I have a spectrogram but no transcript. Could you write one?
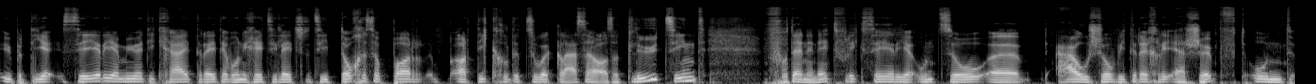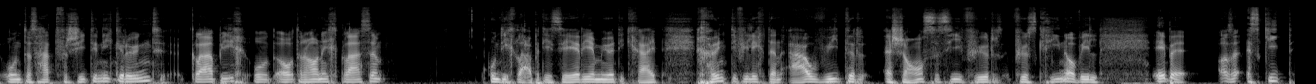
über die Serienmüdigkeit reden, wo ich jetzt in letzter Zeit doch so ein paar Artikel dazu gelesen habe. Also die Leute sind von diesen Netflix-Serien und so äh, auch schon wieder ein bisschen erschöpft und, und das hat verschiedene Gründe, glaube ich, und, oder habe ich gelesen. Und ich glaube, die Serienmüdigkeit könnte vielleicht dann auch wieder eine Chance sein für, fürs Kino, weil eben, also es gibt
